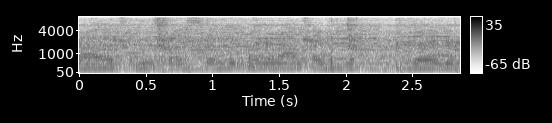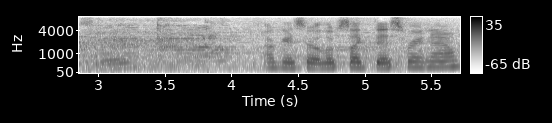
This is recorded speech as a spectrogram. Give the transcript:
Wow, that's indecisive coming out, so I can get really good stirred. Okay, so it looks like this right now.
